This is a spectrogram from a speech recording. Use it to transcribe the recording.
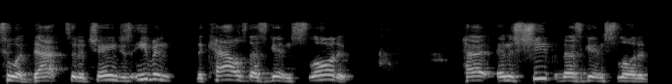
to adapt to the changes, even the cows that's getting slaughtered had and the sheep that's getting slaughtered,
